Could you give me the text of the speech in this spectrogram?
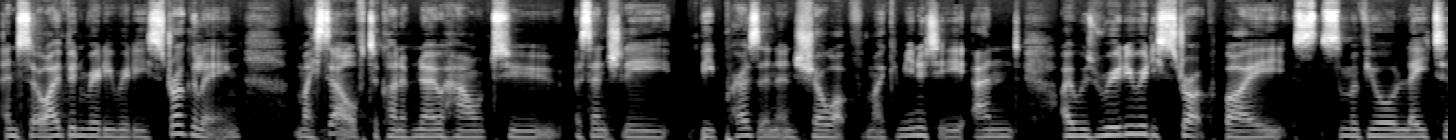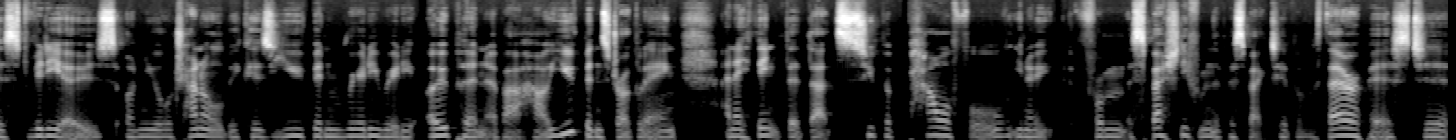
And so I've been really, really struggling myself to kind of know how to essentially be present and show up for my community. And I was really, really struck by some of your latest videos on your channel because you've been really, really open about how you've been struggling. And I think that that's super powerful, you know, from especially from the perspective of a therapist to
